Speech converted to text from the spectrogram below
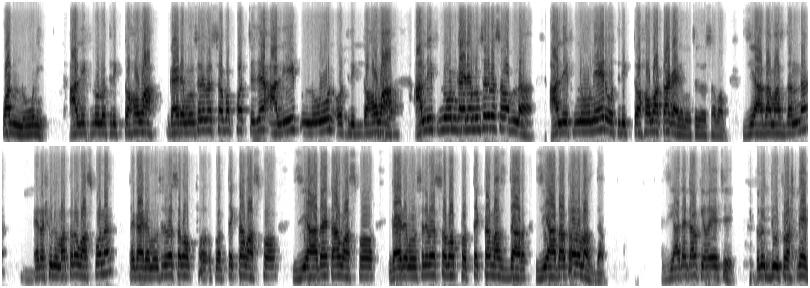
ওয়ান নুনি। আলিফ নুন অতিরিক্ত হওয়া। গায়রে মুনসারিফের স্বভাব হচ্ছে যে আলিফ নুন অতিরিক্ত হওয়া। আলিফ নুন গায়রে মুনসারিফের স্বভাব না। আলিফ নুনের অতিরিক্ত হওয়াটা গায়রে মুনসারিফের স্বভাব। জিয়াদা মাসদার না। এটা শুধুমাত্র ওয়াসফ না। গায়রে মুনসারিফের স্বভাব প্রত্যেকটা ওয়াসফ। জিয়াদা এটা ওয়াসফ। গায়রে মুনসারিফের স্বভাব প্রত্যেকটা মাসদার জিয়াদাটাও মাসদার জিয়াদাটাও কি হয়েছে? তাহলে দুই প্রশ্নের।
